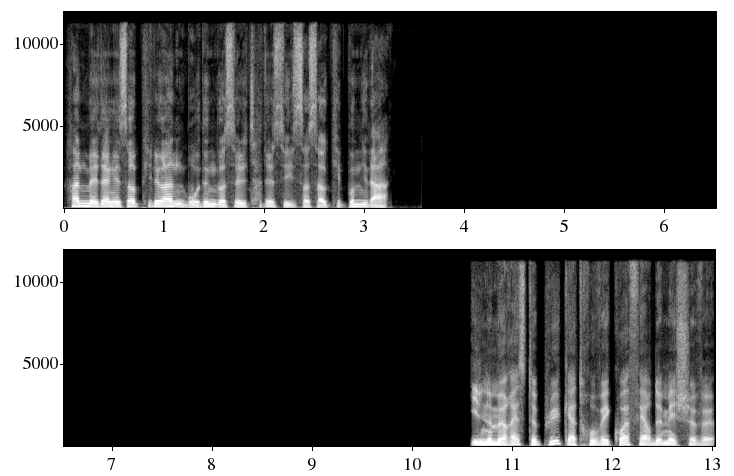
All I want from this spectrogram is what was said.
한 매장에서 필요한 모든 것을 찾을 수 있어서 기쁩니다. Il ne me reste plus qu'à trouver quoi faire de mes cheveux.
